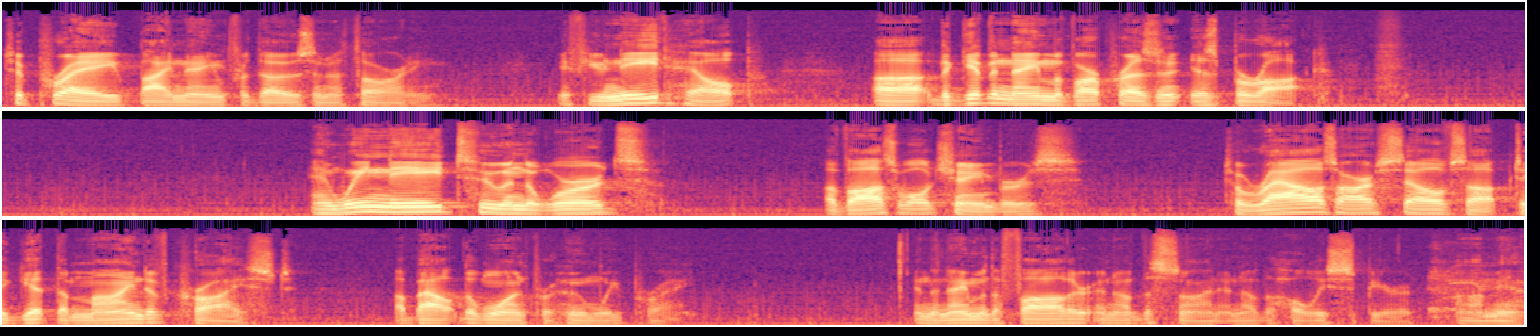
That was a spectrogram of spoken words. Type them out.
to pray by name for those in authority. If you need help, uh, the given name of our president is Barack. And we need to, in the words of Oswald Chambers, to rouse ourselves up to get the mind of Christ about the one for whom we pray. In the name of the Father, and of the Son, and of the Holy Spirit. Amen.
